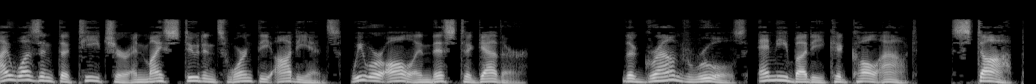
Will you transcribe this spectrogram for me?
I wasn't the teacher and my students weren't the audience, we were all in this together. The ground rules, anybody could call out, "'Stop!'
